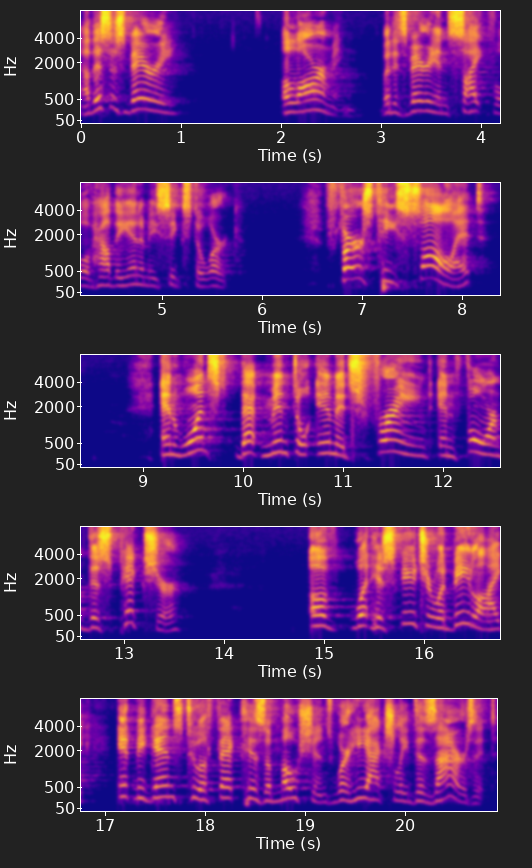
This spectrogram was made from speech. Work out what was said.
Now, this is very alarming, but it's very insightful of how the enemy seeks to work. First, he saw it, and once that mental image framed and formed this picture of what his future would be like, it begins to affect his emotions where he actually desires it.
